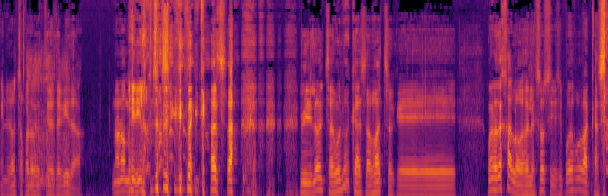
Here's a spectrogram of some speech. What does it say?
Mini lonchas, ¿cuántos tienes de vida? No, no, mini lonchas se queda en casa. mini lonchas, vuelve a casa, macho, que. Bueno, déjalo, el exosi, si puedes vuelve a casa.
